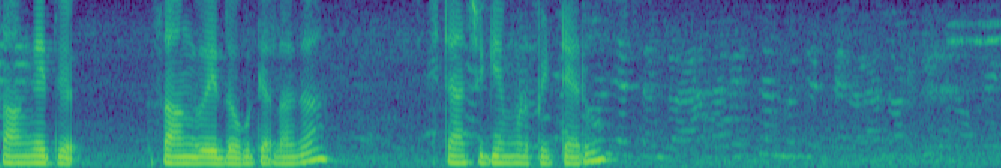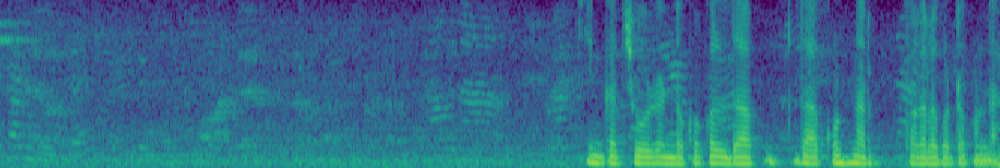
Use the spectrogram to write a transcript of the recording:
సాంగ్ అయితే సాంగ్ ఏదో ఒకటి అలాగా స్టాచ్యూ గేమ్ కూడా పెట్టారు. ఇంకా చూడండి ఒక్కొక్కరు దాక్కు దాక్కుంటున్నారు పగలగొట్టకుండా.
